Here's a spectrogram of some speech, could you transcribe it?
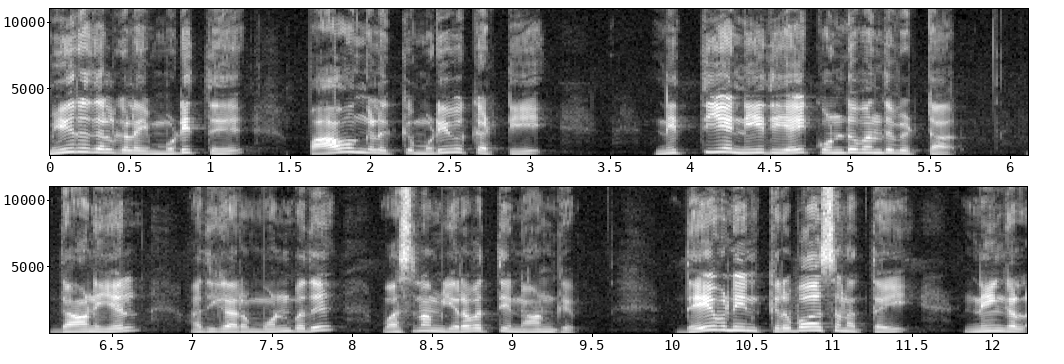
மீறுதல்களை முடித்து பாவங்களுக்கு முடிவு கட்டி நித்திய நீதியை கொண்டு வந்து விட்டார். தானியல் அதிகாரம் ஒன்பது வசனம் இருபத்தி நான்கு. தேவனின் கிருபாசனத்தை நீங்கள்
